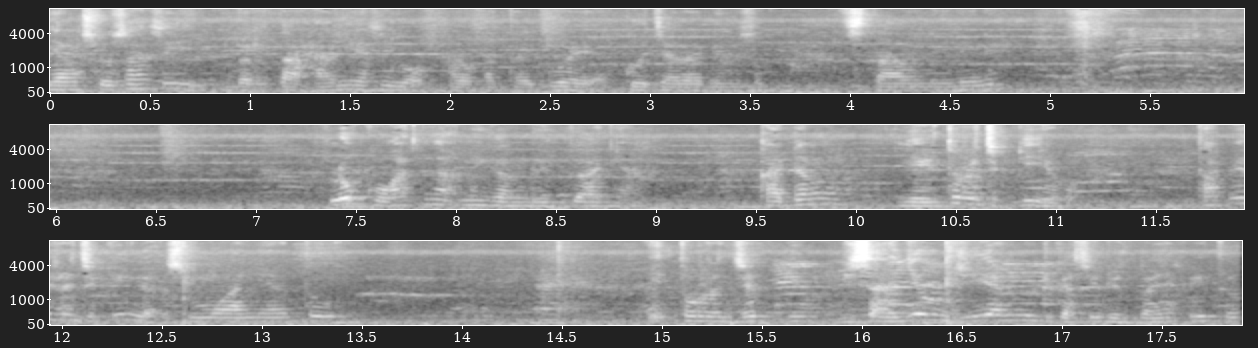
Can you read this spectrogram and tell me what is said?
yang susah sih bertahannya sih kok kalau kata gue ya gue jalanin se- setahun ini nih. Lu kuat nggak megang duit banyak? Kadang ya itu rezeki ya Pak. tapi rezeki nggak semuanya tuh itu rezeki. Bisa aja ujian lu dikasih duit banyak itu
